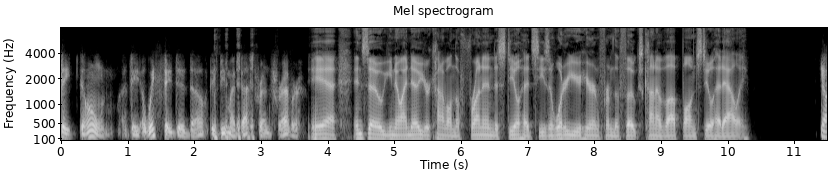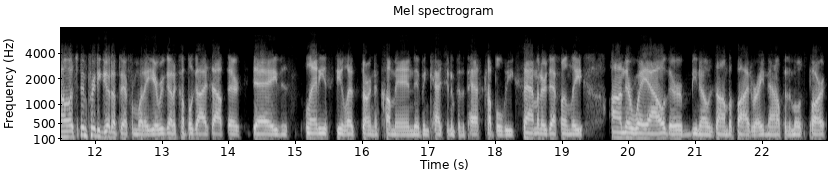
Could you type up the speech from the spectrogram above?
They don't. They, I wish they did, though. They'd be my best friends forever. Yeah. And so, you know, I know you're kind of on the front end of steelhead season. What are you hearing from the folks kind of up on Steelhead Alley? No, it's been pretty good up there from what I hear. We've got a couple guys out there today. This plenty of steelhead starting to come in. They've been catching them for the past couple of weeks. Salmon are definitely on their way out. They're, you know, zombified right now for the most part,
